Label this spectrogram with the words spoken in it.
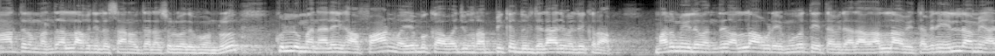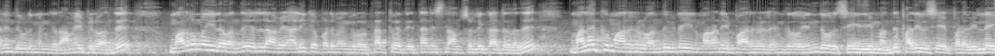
மாத்திரம் வந்து அல்லாஹு ஜில்லசானு தாலா சொல்வது போன்று குல்லுமன் அலைஹா ஃபான் வயபுகா வஜு ரப்பிக்க துல் ஜலாலி வலிக்ராப் மறுமையில் வந்து அல்லாவுடைய முகத்தை தவிர அதாவது அல்லாவை தவிர எல்லாமே அழிந்து விடும் என்கிற அமைப்பில் வந்து மறுமையில் வந்து எல்லாமே அழிக்கப்படும் என்கிற ஒரு தத்துவத்தை தான் இஸ்லாம் சொல்லி காட்டுகிறது. மலக்குமார்கள் வந்து இடையில் மரணிப்பார்கள் என்கிற எந்த ஒரு செய்தியும் வந்து பதிவு செய்யப்படவில்லை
